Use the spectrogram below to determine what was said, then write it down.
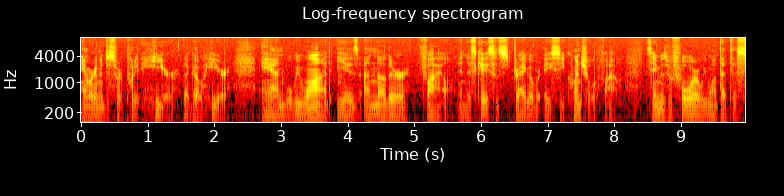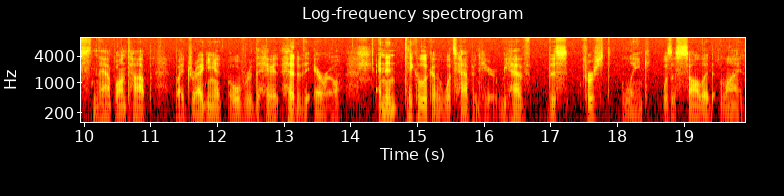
and we're going to just sort of put it here, let go here. And what we want is another file. In this case, let's drag over a sequential file. Same as before, we want that to snap on top by dragging it over the head, of the arrow. And then take a look at what's happened here. We have this first link was a solid line.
